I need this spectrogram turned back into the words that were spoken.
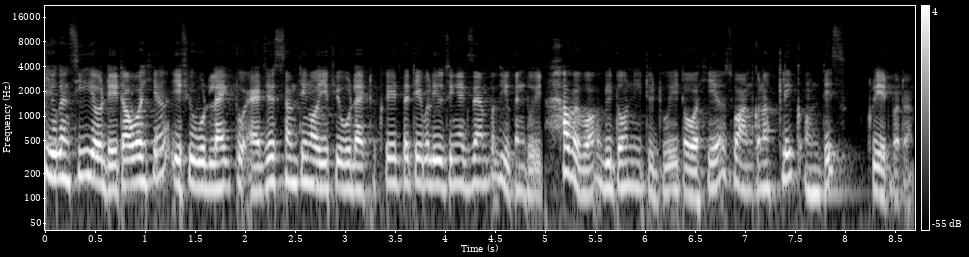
You can see your data over here. If you would like to adjust something or if you would like to create the table using example, you can do it. However, we don't need to do it over here. So I'm going to click on this create button.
